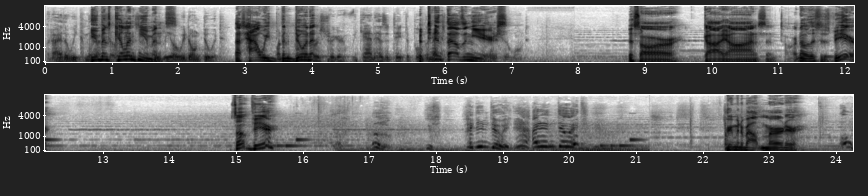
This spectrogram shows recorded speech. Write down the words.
But either we commit Humans ourselves to killing humans. or we don't do it. That's how we've Once been we doing the it First trigger, we can't hesitate to pull for the next. 10,000 years. sure won't. This our guy on Centaur. No, this is Vir. What's up, Vir? Oh, I didn't do it! I didn't do it! Dreaming about murder. Oh,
